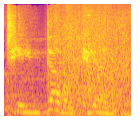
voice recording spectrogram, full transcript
Team double kill.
